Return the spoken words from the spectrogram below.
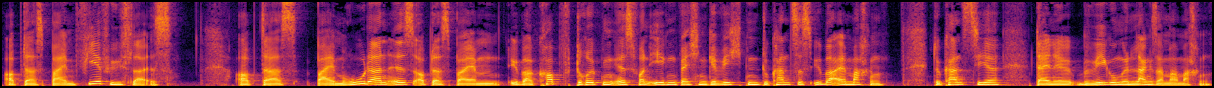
ob das beim Vierfüßler ist, ob das beim Rudern ist, ob das beim Überkopfdrücken ist von irgendwelchen Gewichten, du kannst es überall machen. Du kannst hier deine Bewegungen langsamer machen.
